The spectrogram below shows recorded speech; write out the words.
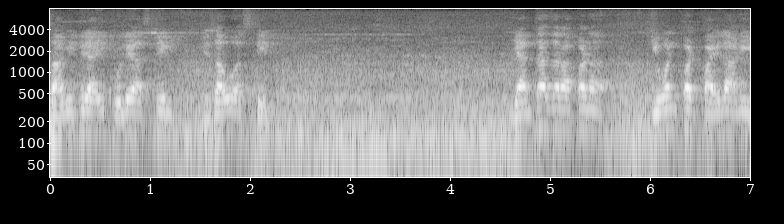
सावित्री आई फुले असतील जिजाऊ असतील यांचा जर आपण जीवनपट पाहिला आणि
